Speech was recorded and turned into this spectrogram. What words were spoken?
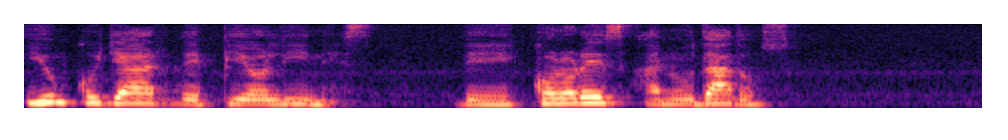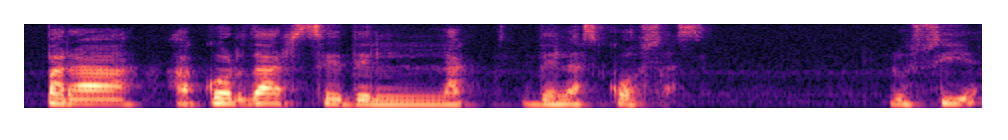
y un collar de piolines de colores anudados para acordarse de, la- de las cosas. Lucía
